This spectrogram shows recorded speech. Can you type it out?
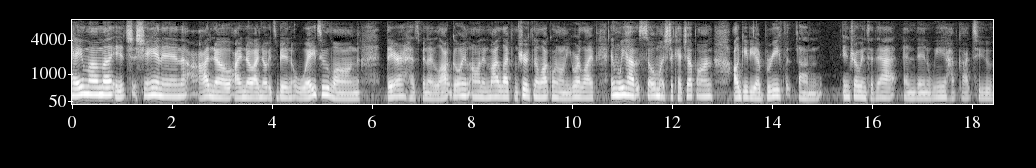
Hey, Mama, it's Shannon. I know, I know, I know it's been way too long. There has been a lot going on in my life. I'm sure there's been a lot going on in your life, and we have so much to catch up on. I'll give you a brief um, intro into that, and then we have got to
